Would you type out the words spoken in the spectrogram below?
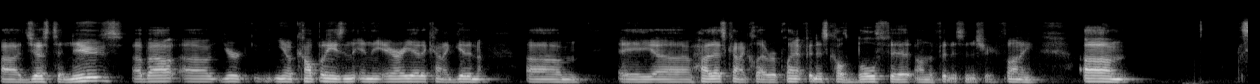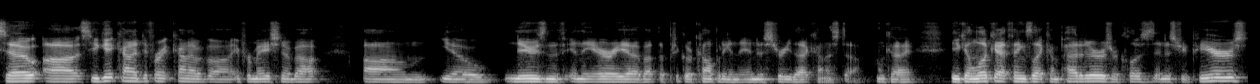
uh, just to news about uh, your you know companies in in the area to kind of get an um, a uh, how that's kind of clever. Planet Fitness calls bullfit on the fitness industry. Funny. Um, so uh, so you get kind of different kind of uh, information about um, you know news in the, in the area about the particular company in the industry, that kind of stuff. Okay, you can look at things like competitors or closest industry peers.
